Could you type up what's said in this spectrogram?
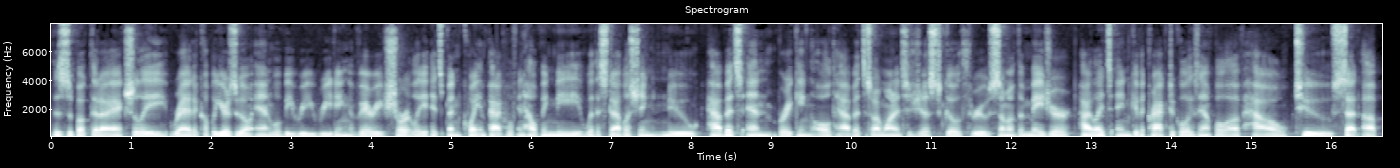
This is a book that I actually read a couple years ago and will be rereading very shortly. It's been quite impactful in helping me with establishing new habits and breaking old habits. So I wanted to just go through some of the major highlights and give a practical example of how to set up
